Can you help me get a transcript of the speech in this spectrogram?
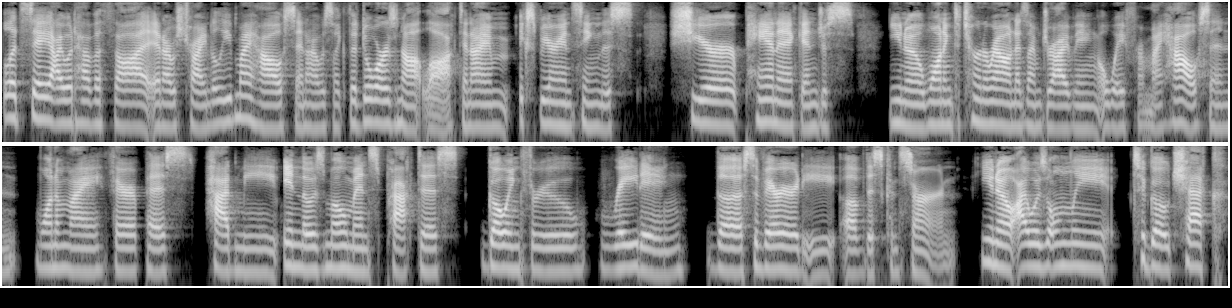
let's say I would have a thought and I was trying to leave my house and I was like, the door is not locked and I'm experiencing this sheer panic and just, you know, wanting to turn around as I'm driving away from my house. And one of my therapists had me in those moments practice going through rating the severity of this concern. You know, I was only to go check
